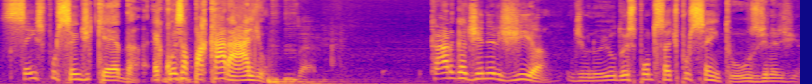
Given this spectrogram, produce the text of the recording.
6% de queda. É coisa pra caralho. É. Carga de energia diminuiu 2,7% o uso de energia.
